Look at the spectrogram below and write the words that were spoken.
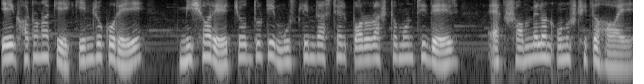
এ ঘটনাকে কেন্দ্র করে মিশরে চোদ্দটি মুসলিম রাষ্ট্রের পররাষ্ট্রমন্ত্রীদের এক সম্মেলন অনুষ্ঠিত হয়।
